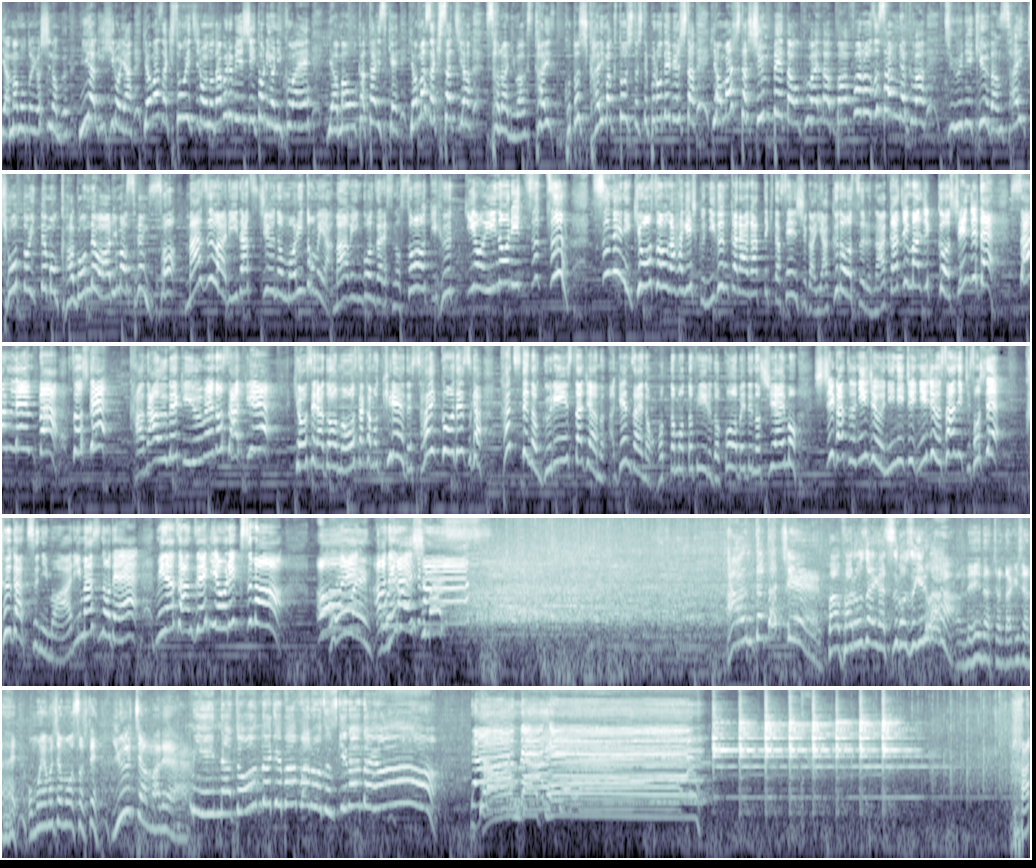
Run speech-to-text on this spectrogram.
山本由伸宮城大弥山崎総一郎の WBC トリオに加え山岡大輔山崎幸也さらには今年開幕投手としてプロデビューした山下俊平太を加えたバファローズ山脈は12球団最強と言っても過言ではありませんそうまずは離脱中の森友哉マーウィン・ゴンザレスの早期復帰を祈りつつ常に競争が激しく2軍から上がってきた選手が躍動する中島ジックを信じて3連覇そして叶うべき夢の先へ。京セラドーム大阪も綺麗で最高ですがかつてのグリーンスタジアム現在のホットモットフィールド神戸での試合も7月22日23日そして月にもありますので皆さんぜひオリックスも応援お願いします。あんたたちバファローズ愛がすごすぎるわ。レイナちゃんだけじゃない。桃山ちゃんもそしてゆうちゃんまで。みんなどんだけバファローズ好きなんだよ。どんだ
